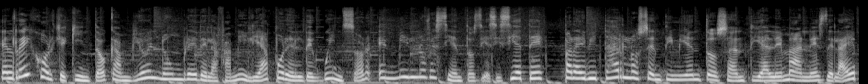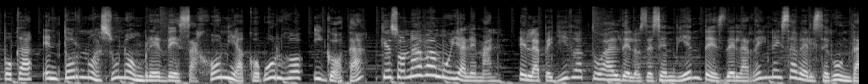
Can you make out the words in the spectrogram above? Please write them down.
El rey Jorge V cambió el nombre de la familia por el de Windsor en 1917 para evitar los sentimientos antialemanes de la época en torno a su nombre de Sajonia-Coburgo y Gotha, que sonaba muy alemán. El apellido actual de los descendientes de la reina Isabel II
